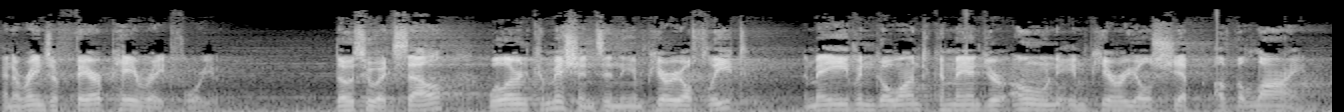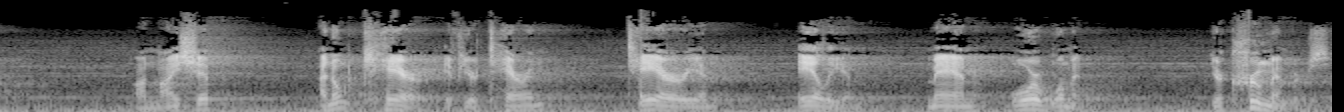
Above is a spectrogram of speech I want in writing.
and arrange a fair pay rate for you. Those who excel will earn commissions in the Imperial fleet and may even go on to command your own Imperial ship of the line. On my ship, I don't care if you're Terran, Taarian, alien, man, or woman. You're crew members,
